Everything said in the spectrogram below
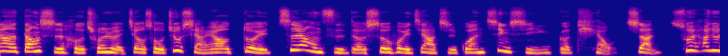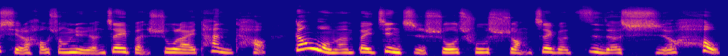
那当时何春蕊教授就想要对这样子的社会价值观进行一个挑战，所以他就写了《豪爽女人》这一本书来探讨：当我们被禁止说出“爽”这个字的时候，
